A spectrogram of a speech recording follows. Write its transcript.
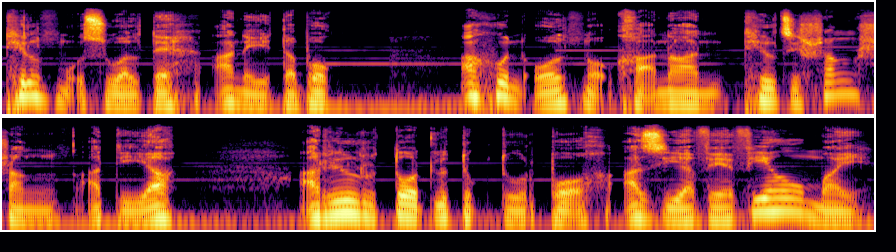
Thil mu sualte anei tabok. Hun ol no kha nan, thil chi sang sang atia. Aril ru tot lutuk tur po, azia ve viau mai.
